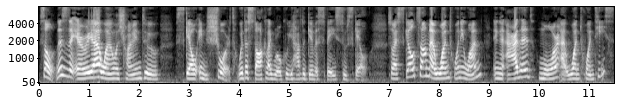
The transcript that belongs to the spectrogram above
So this is the area when I was trying to scale in short. With a stock like Roku, you have to give it space to scale. So I scaled some at 121 and added more at 120s.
